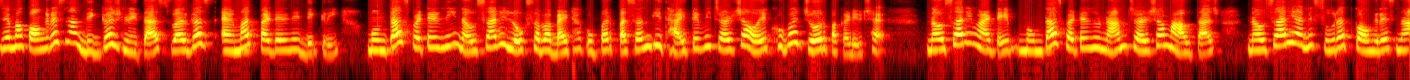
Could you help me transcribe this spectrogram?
જેમાં કોંગ્રેસના દિગ્ગજ નેતા સ્વર્ગસ્થ અહેમદ પટેલની દીકરી મુમતાઝ પટેલની નવસારી લોકસભા બેઠક ઉપર પસંદગી થાય તેવી ચર્ચાઓએ ખૂબ જ જોર પકડ્યું છે. નવસારી માટે મુમતાઝ પટેલનું નામ ચર્ચામાં આવતા જ નવસારી અને સુરત કોંગ્રેસના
